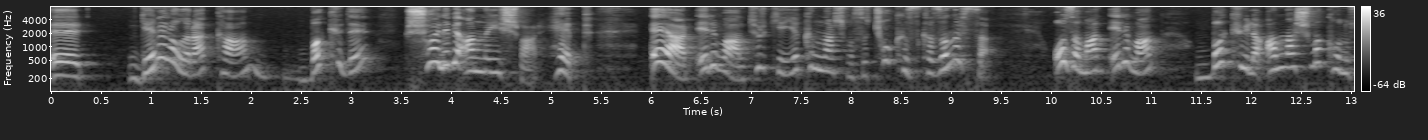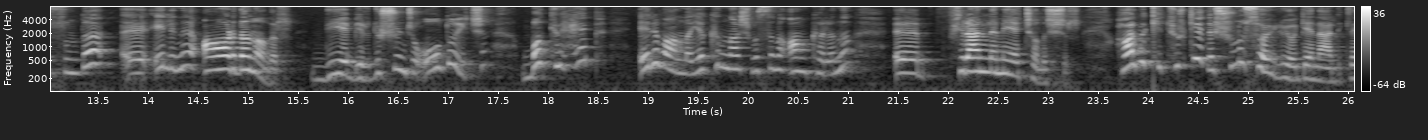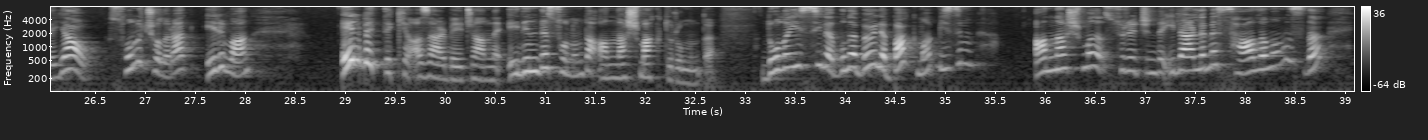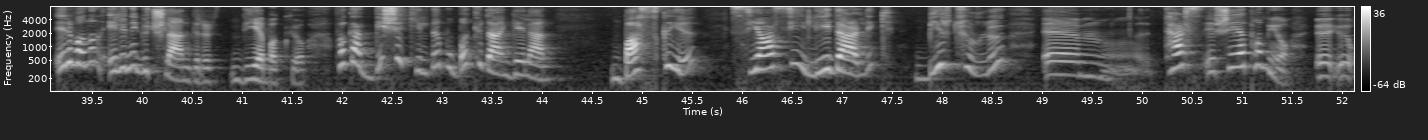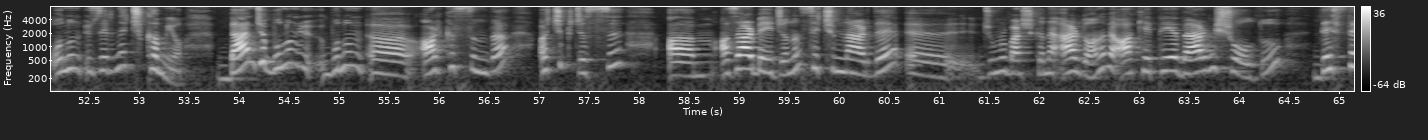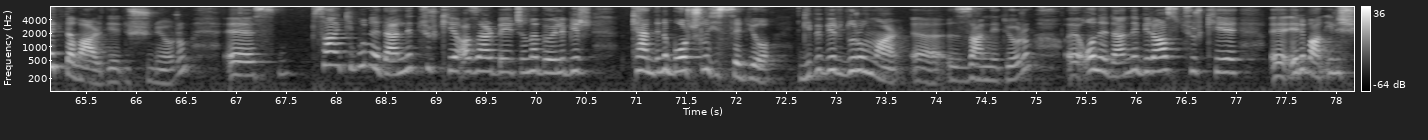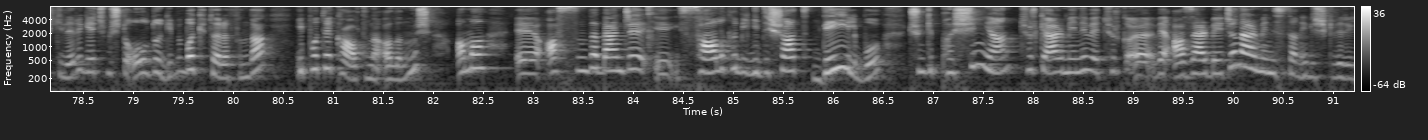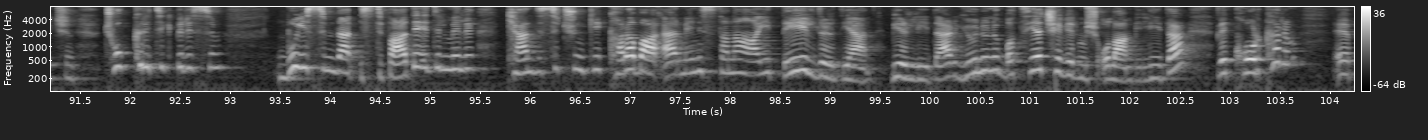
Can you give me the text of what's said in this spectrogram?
E, genel olarak Kaan Bakü'de şöyle bir anlayış var hep. Eğer Erivan Türkiye yakınlaşması çok hız kazanırsa o zaman Erivan Bakü ile anlaşma konusunda e, elini ağırdan alır diye bir düşünce olduğu için Bakü hep Erivan'la yakınlaşmasını Ankara'nın e, frenlemeye çalışır. Halbuki Türkiye de şunu söylüyor genellikle. Ya sonuç olarak Erivan elbette ki Azerbaycan'la eninde sonunda anlaşmak durumunda. Dolayısıyla buna böyle bakma. Bizim anlaşma sürecinde ilerleme sağlamamız da Erivan'ın elini güçlendirir diye bakıyor. Fakat bir şekilde bu Bakü'den gelen baskıyı siyasi liderlik bir türlü e, ters e, şey yapamıyor. E, e, onun üzerine çıkamıyor. Bence bunun bunun e, arkasında açıkçası Azerbaycan'ın seçimlerde e, Cumhurbaşkanı Erdoğan'a ve AKP'ye vermiş olduğu destek de var diye düşünüyorum. E, sanki bu nedenle Türkiye Azerbaycan'a böyle bir kendini borçlu hissediyor gibi bir durum var e, zannediyorum. O nedenle biraz Türkiye Erivan ilişkileri geçmişte olduğu gibi Bakü tarafından ipotek altına alınmış. Ama e, aslında bence e, sağlıklı bir gidişat değil bu. Çünkü Paşinyan Türk Ermeni ve Türk e, ve Azerbaycan Ermenistan ilişkileri için çok kritik bir isim. Bu isimden istifade edilmeli. Kendisi çünkü Karabağ Ermenistan'a ait değildir diyen bir lider, yönünü batıya çevirmiş olan bir lider ve korkarım e,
